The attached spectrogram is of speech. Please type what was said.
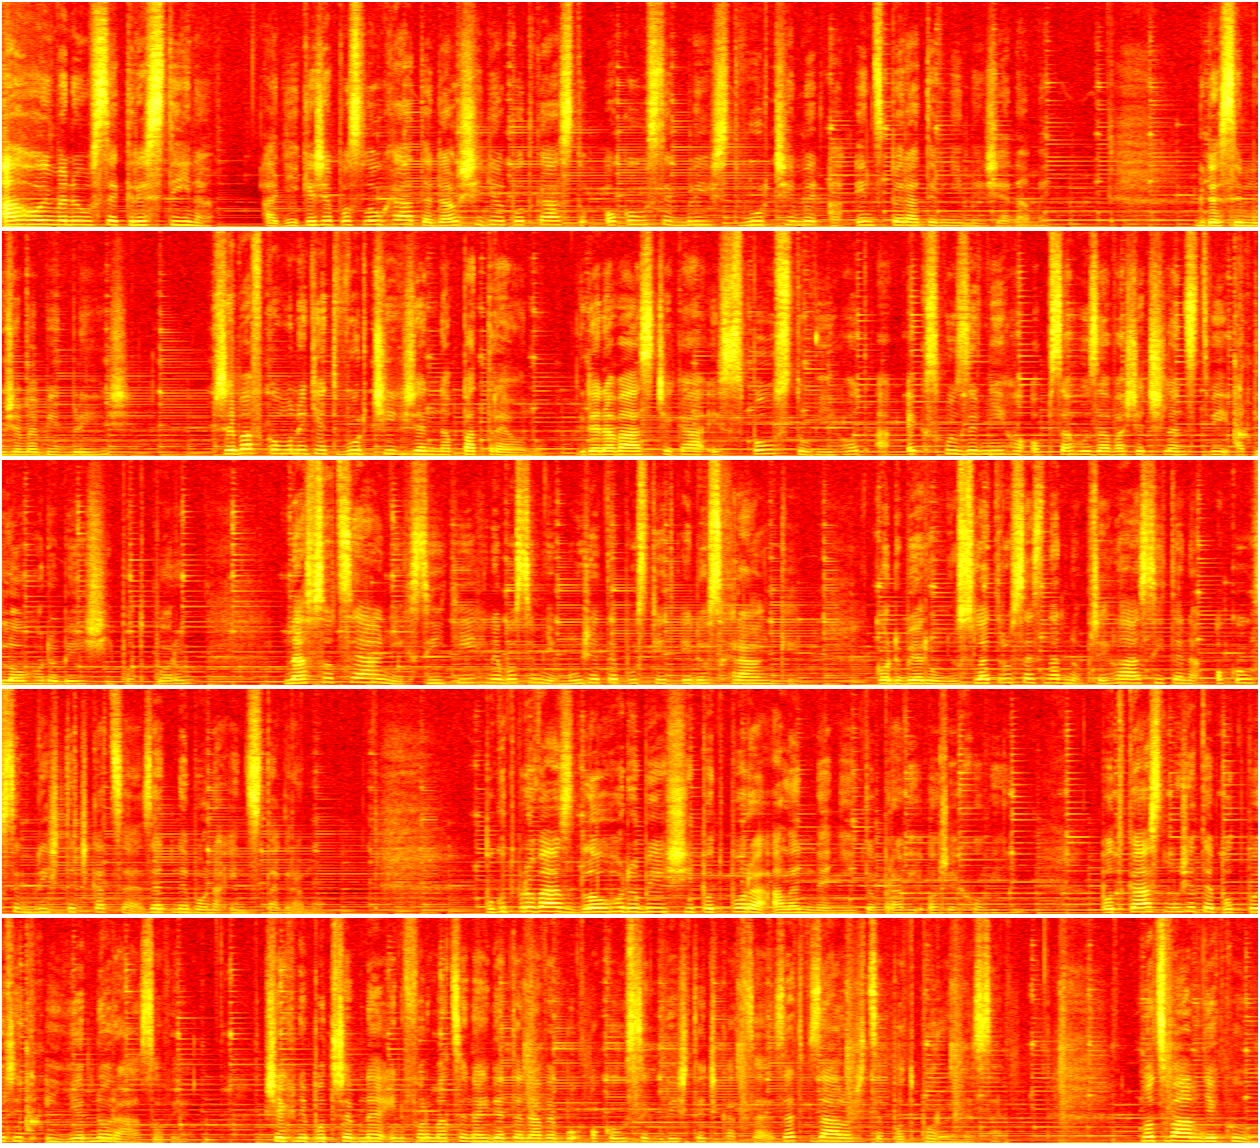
Ahoj, jmenuji se Kristýna a díky, že posloucháte další díl podcastu O kousek blíž s tvůrčími a inspirativními ženami. Kde si můžeme být blíž? Třeba v komunitě tvůrčích žen na Patreonu, kde na vás čeká i spoustu výhod a exkluzivního obsahu za vaše členství a dlouhodobější podporu, na sociálních sítích nebo si mě můžete pustit i do schránky. K odběru newsletteru se snadno přihlásíte na okousekblíž.cz nebo na Instagramu. Pokud pro vás dlouhodobější podpora ale není to pravý ořechový, podcast můžete podpořit i jednorázově. Všechny potřebné informace najdete na webu okousekblíž.cz v záložce Podporujme se. Moc vám děkuju,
